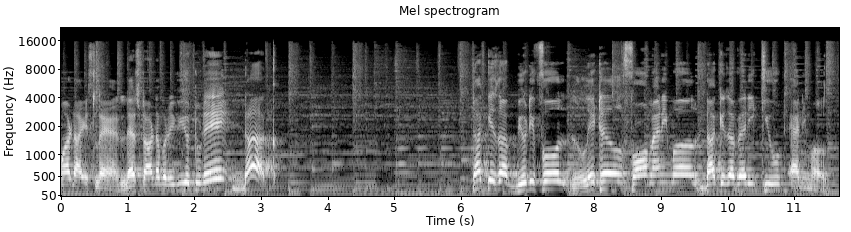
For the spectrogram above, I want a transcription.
mud iceland let's start our review today duck. Duck is a beautiful little farm animal. Duck is a very cute animal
